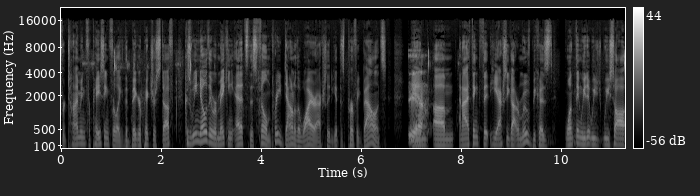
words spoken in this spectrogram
for timing, for pacing, for like the bigger picture stuff. Because we know they were making edits to this film pretty down to the wire actually to get this perfect balance. Yeah. And um and I think that he actually got removed because one thing we did we we saw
